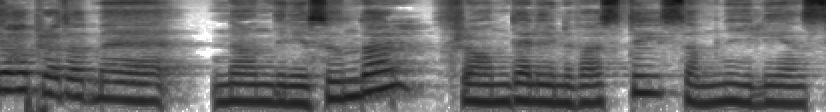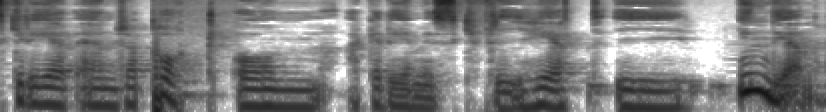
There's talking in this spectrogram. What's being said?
Jag har pratat med Nandini Sundar från Delhi University som nyligen skrev en rapport om akademisk frihet i Indien.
